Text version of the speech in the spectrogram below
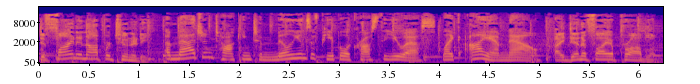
Define an opportunity. Imagine talking to millions of people across the U.S. like I am now. Identify a problem.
